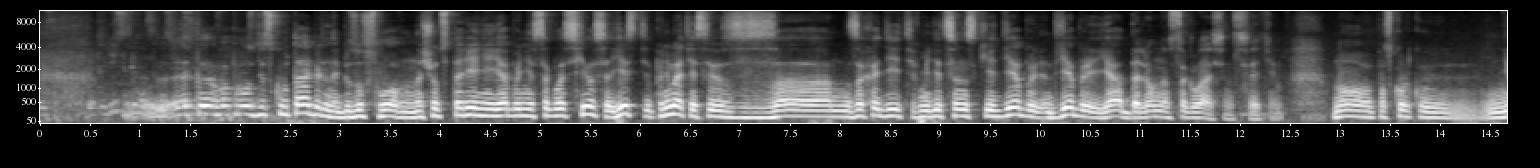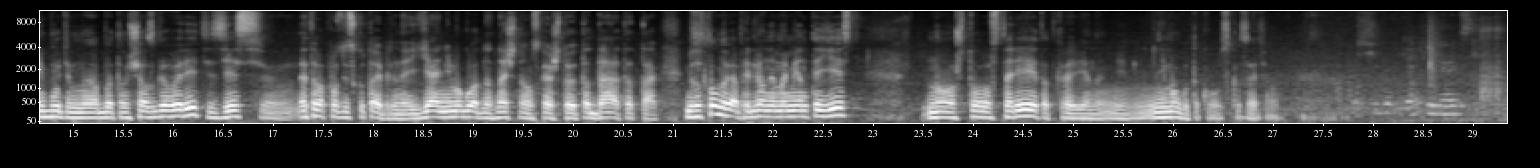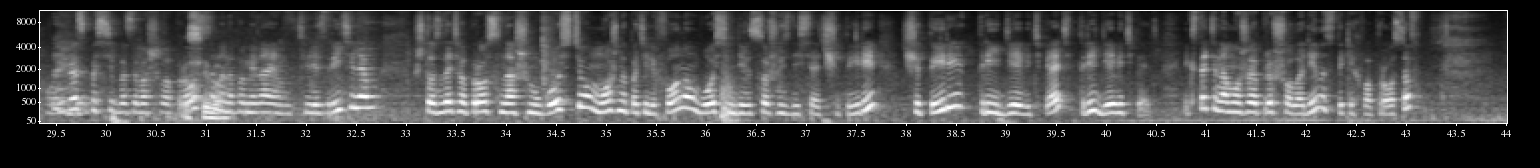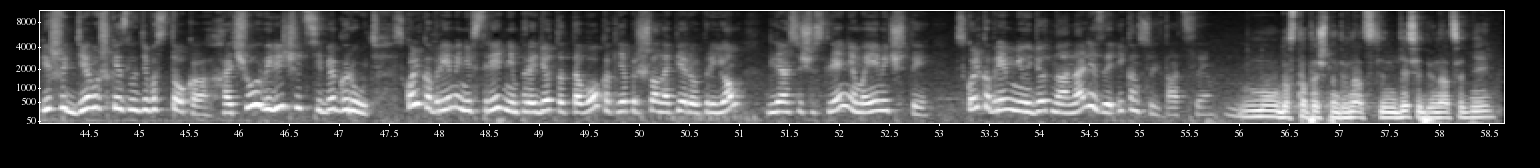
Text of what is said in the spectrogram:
это есть возможность? Это вопрос дискутабельный, безусловно. Насчет старения я бы не согласился. Есть, понимаете, если за- заходить в медицинские дебри, дебри, я отдаленно согласен с этим. Но поскольку не будем мы об этом сейчас говорить, здесь э, это вопрос дискутабельный. Я не могу однозначно вам сказать, что это да, это так. Безусловно, определенные моменты есть, но что стареет откровенно, не, не могу такого сказать вам. Спасибо, я являюсь. Ольга, спасибо за ваши вопросы. Спасибо. Мы напоминаем телезрителям, что задать вопрос нашему гостю можно по телефону 8 964 4 395 395. И, кстати, нам уже пришел один из таких вопросов. Пишет девушка из Владивостока. Хочу увеличить себе грудь. Сколько времени в среднем пройдет от того, как я пришла на первый прием для осуществления моей мечты? Сколько времени уйдет на анализы и консультации? Ну, достаточно 12, 10-12 дней.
